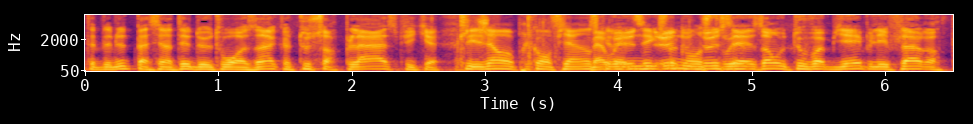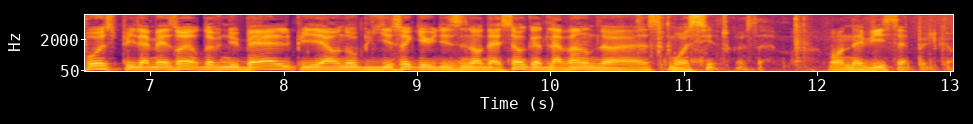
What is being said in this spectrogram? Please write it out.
t'es peut-être mieux de patienter deux, trois ans, que tout se replace, puis que. que les gens ont pris confiance, Ben que la une, soit une ou deux saisons où tout va bien, puis les fleurs repoussent, puis la maison est redevenue belle, puis euh, on a oublié ça qu'il y a eu des inondations que de la vente là, ce mois-ci. En tout cas, ça- à mon avis, c'est un peu le cas.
